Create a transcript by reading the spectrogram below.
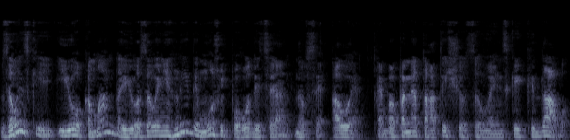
Зеленський і його команда, його зелені гниди можуть погодитися на все. Але треба пам'ятати, що Зеленський кидало.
